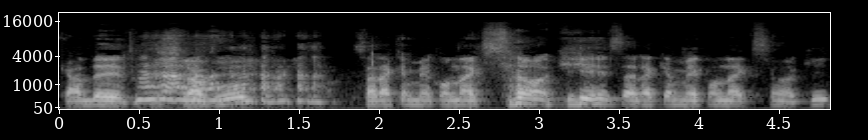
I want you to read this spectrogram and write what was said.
Cadê? Destravou? Será que é minha conexão aqui? Será que é minha conexão aqui?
